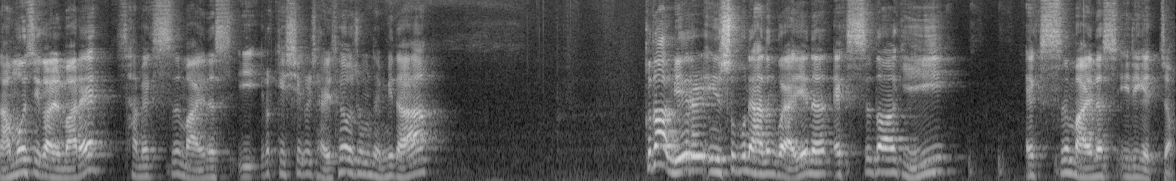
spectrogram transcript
나머지가 얼마래? 3x 마이너스 2 이렇게 식을 잘 세워주면 됩니다. 그 다음 얘를 인수분해 하는 거야. 얘는 x 더하기 2 x 마이너스 1이겠죠.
